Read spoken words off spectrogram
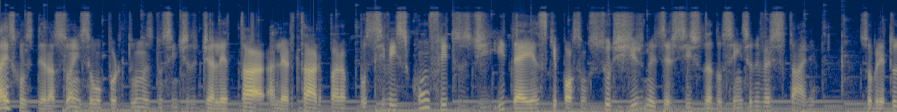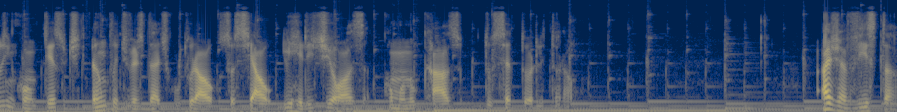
Tais considerações são oportunas no sentido de alertar, alertar, para possíveis conflitos de ideias que possam surgir no exercício da docência universitária, sobretudo em contexto de ampla diversidade cultural, social e religiosa, como no caso do setor litoral. Haja vista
